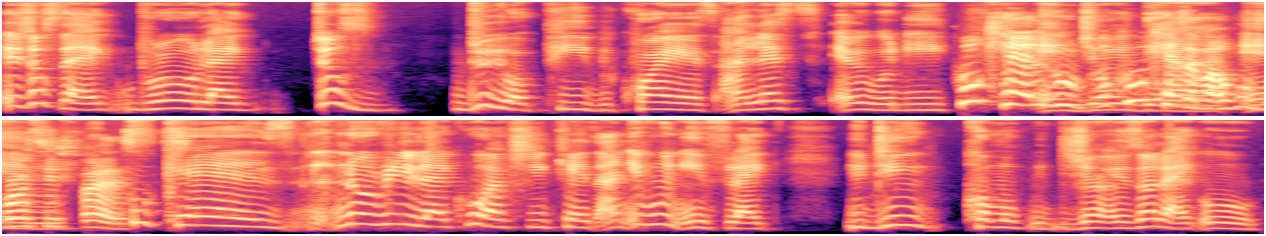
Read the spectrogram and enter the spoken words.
it's just like, bro, like just do your pee, be quiet, and let everybody. who cares? Who, Enjoy who cares their, about who brought um, it first? Who cares? No, really, like who actually cares? And even if like you didn't come up with the genre, it's not like oh.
